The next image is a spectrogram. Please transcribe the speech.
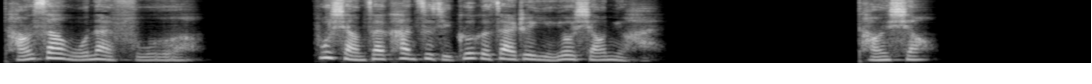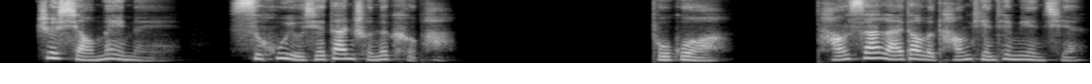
唐三无奈扶额，不想再看自己哥哥在这引诱小女孩。唐潇，这小妹妹似乎有些单纯的可怕。不过，唐三来到了唐甜甜面前，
